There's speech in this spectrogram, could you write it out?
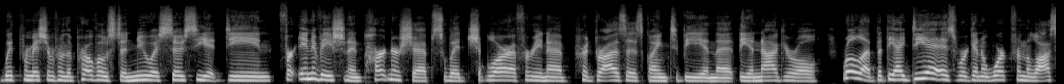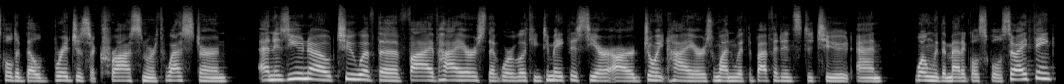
with permission from the provost, a new associate dean for innovation and partnerships, which Laura Farina Pedraza is going to be in the, the inaugural roll up. But the idea is we're going to work from the law school to build bridges across Northwestern. And as you know, two of the five hires that we're looking to make this year are joint hires, one with the Buffett Institute and one with the medical school. So I think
